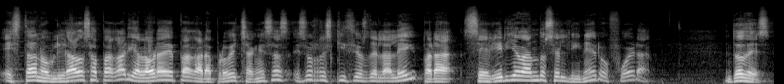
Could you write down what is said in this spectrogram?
están obligados a pagar y a la hora de pagar aprovechan esos resquicios de la ley para seguir llevándose el dinero fuera. Entonces,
